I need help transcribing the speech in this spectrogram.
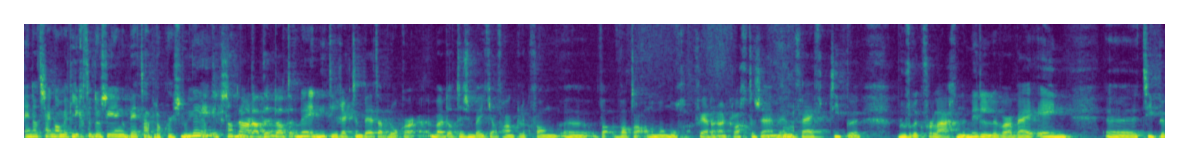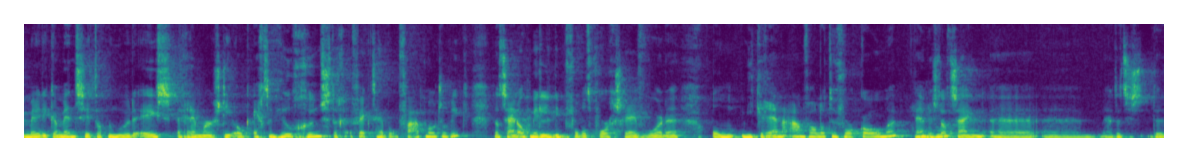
En dat zijn dan met lichte doseringen beta-blokkers, doe je Nee, dat? ik, dat nou, niet? dat, dat, nee, niet direct een beta-blokker. Maar dat is een beetje afhankelijk van eh, wa- wat er allemaal nog verder aan klachten zijn. We hebben vijf typen bloeddrukverlagende middelen, waarbij één eh, type medicament zit. Dat noemen we de ACE-remmers, die ook echt een heel gunstig effect hebben op vaatmotoriek. Dat zijn ook middelen die bijvoorbeeld voorgeschreven worden om migraineaanvallen te voorkomen. Dus dat zijn, eh, eh, ja, dat is de,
